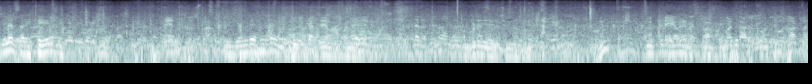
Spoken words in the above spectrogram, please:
జిల్లర్ సార్ ఈ జనరేషన్ అంటే ఎవరైనా కమర్షియల్ కొనుగోలు అట్లా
